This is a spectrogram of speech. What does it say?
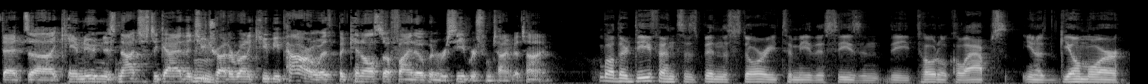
that, uh, Cam Newton is not just a guy that you Hmm. try to run a QB power with, but can also find open receivers from time to time. Well, their defense has been the story to me this season. The total collapse. You know, Gilmore.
